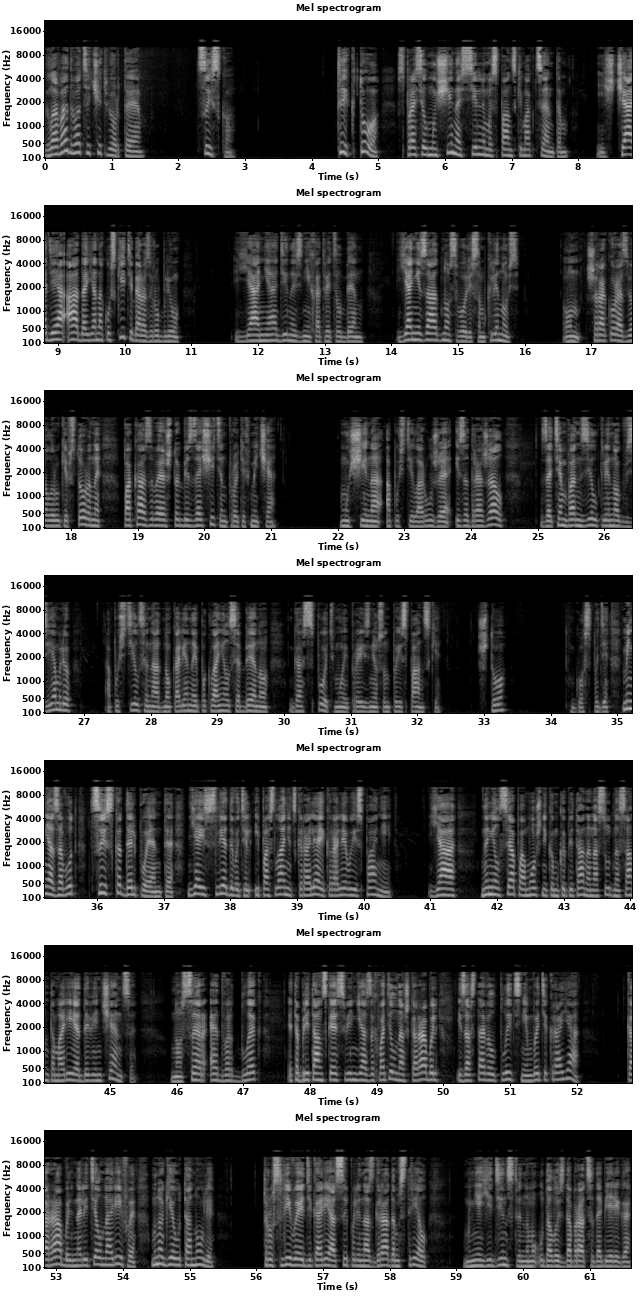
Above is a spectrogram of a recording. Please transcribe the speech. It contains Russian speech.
Глава 24. Циско. «Ты кто?» — спросил мужчина с сильным испанским акцентом. «Исчадия ада, я на куски тебя разрублю». «Я не один из них», — ответил Бен. «Я не заодно с Ворисом, клянусь». Он широко развел руки в стороны, показывая, что беззащитен против меча. Мужчина опустил оружие и задрожал, затем вонзил клинок в землю — опустился на одно колено и поклонился Бену. «Господь мой!» — произнес он по-испански. «Что?» «Господи, меня зовут Циско дель Пуэнте. Я исследователь и посланец короля и королевы Испании. Я нанялся помощником капитана на судно «Санта-Мария де Винченце». Но сэр Эдвард Блэк, эта британская свинья, захватил наш корабль и заставил плыть с ним в эти края. Корабль налетел на рифы, многие утонули». Трусливые дикари осыпали нас градом стрел. Мне единственному удалось добраться до берега.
